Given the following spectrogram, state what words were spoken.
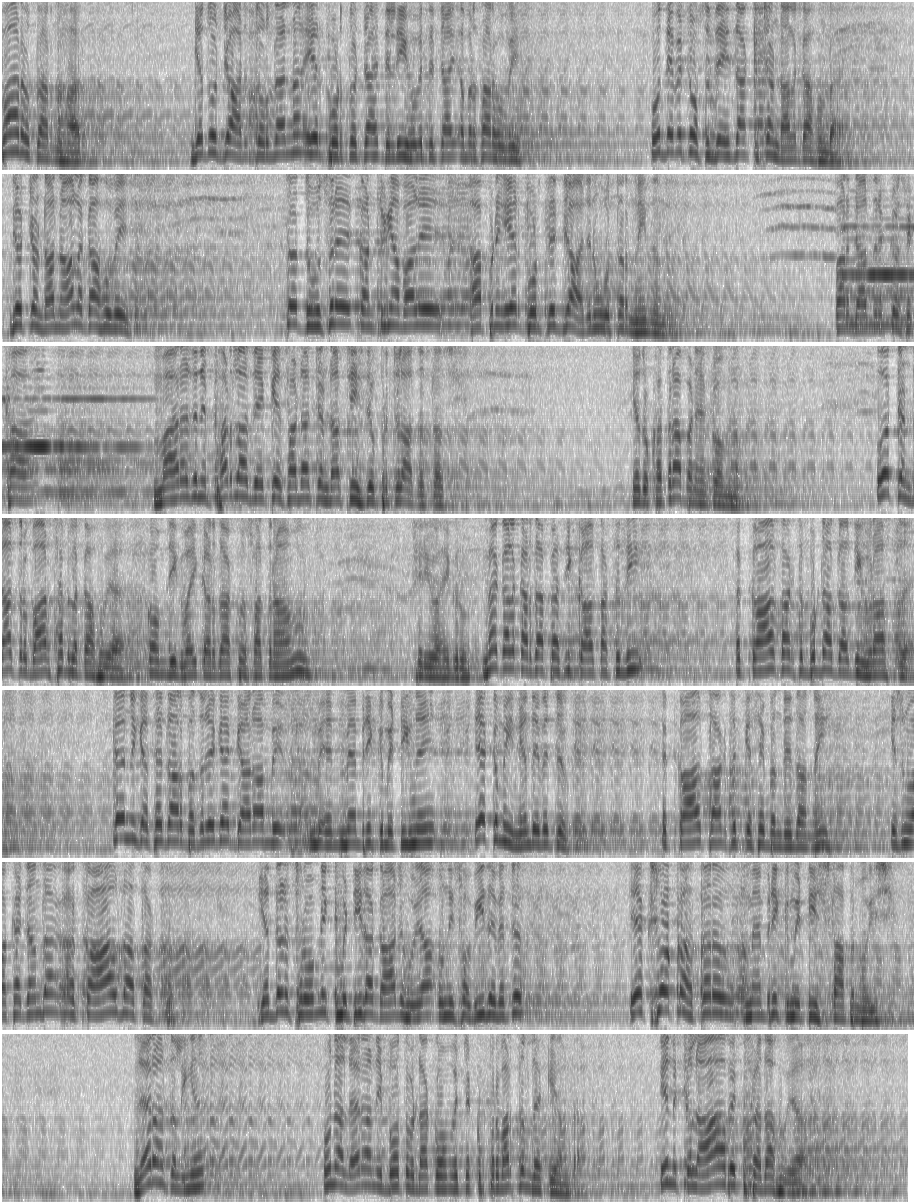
ਪਾਰ ਉਤਰਨ ਹਾਰ। ਜਦੋਂ ਜਹਾਜ਼ ਤੁਰਦਾ ਨਾ 에어ਪੋਰਟ ਤੋਂ ਚਾਹੇ ਦਿੱਲੀ ਹੋਵੇ ਤੇ ਚਾਹੇ ਅੰਮ੍ਰਿਤਸਰ ਹੋਵੇ, ਉਹਦੇ ਵਿੱਚ ਉਸ ਦੇਸ਼ ਦਾ ਇੱਕ ਝੰਡਾ ਲੱਗਾ ਹੁੰਦਾ ਹੈ। ਜੋ ਝੰਡਾ ਨਾ ਲੱਗਾ ਹੋਵੇ, ਤਾਂ ਦੂਸਰੇ ਕੰਟਰੀਆਂ ਵਾਲੇ ਆਪਣੇ 에어ਪੋਰਟ ਤੇ ਜਹਾਜ਼ ਨੂੰ ਉਤਰ ਨਹੀਂ ਦਿੰਦੇ। ਪਰ ਜਦ ਤੱਕ ਸਿੱਖਾ ਮਹਾਰਾਜ ਨੇ ਫਰਲਾ ਦੇ ਕੇ ਸਾਡਾ ਝੰਡਾ ਸੀਸ ਦੇ ਉੱਪਰ ਚਲਾ ਦਿੱਤਾ ਸੀ। ਜਦੋਂ ਖਤਰਾ ਬਣਿਆ ਕੌਮ ਨੂੰ। ਉਹ ਝੰਡਾ ਦਰਬਾਰ ਸਾਹਿਬ ਲੱਗਾ ਹੋਇਆ ਕੌਮ ਦੀ ਅਗਵਾਈ ਕਰਦਾ, ਆਖੋ, ਸਤਨਾਮ, ਸ੍ਰੀ ਵਾਹਿਗੁਰੂ। ਮੈਂ ਗੱਲ ਕਰਦਾ ਪਿਆ ਸੀ ਅਕਾਲ ਤਖਤ ਦੀ। ਅਕਾਲ ਤਖਤ ਬੁੱਢਾ ਦਲ ਦੀ ਵਿਰਾਸਤ ਹੈ। ਤਿੰਨ ਜਥੇਦਾਰ ਬਦਲੇ ਗਏ 11 ਮੈ- ਮੈਂਬਰੀ ਕਮੇਟੀ ਨੇ। ਇੱਕ ਮਹੀਨੇ ਦੇ ਵਿੱਚ ਅਕਾਲ ਤਖਤ ਕਿਸੇ ਬੰਦੇ ਦਾ ਨਹੀਂ। ਇਸ ਨੂੰ ਆਖਿਆ ਜਾਂਦਾ ਅਕਾਲ ਦਾ ਤਖਤ। ਜਦੋਂ ਸ਼੍ਰੋਮਣੀ ਕਮੇਟੀ ਦਾ ਗਾਜ ਹੋਇਆ 1920 ਦੇ ਵਿੱਚ 171 ਮੈਂਬਰੀ ਕਮੇਟੀ ਸਥਾਪਨ ਹੋਈ ਸੀ। ਲਹਿਰਾਂ ਚੱਲੀਆਂ। ਉਹਨਾਂ ਲਹਿਰਾਂ ਨੇ ਬਹੁਤ ਵੱਡਾ ਕੌਮ ਵਿੱਚ ਇੱਕ ਪਰਿਵਰਤਨ ਲੈ ਕੇ ਆਂਦਾ ਇਨਕਲਾਬ ਇੱਕ ਪੈਦਾ ਹੋਇਆ।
